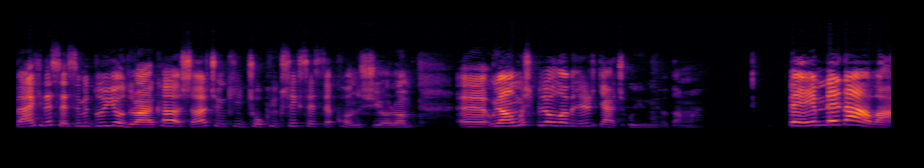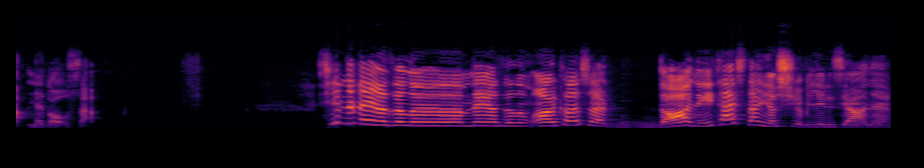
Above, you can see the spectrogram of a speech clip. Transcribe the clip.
belki de sesimi duyuyordur arkadaşlar. Çünkü çok yüksek sesle konuşuyorum. Ee, uyanmış bile olabilir. Gerçi uyumuyordu ama. Beyin bedava ne de olsa. Şimdi ne yazalım? Ne yazalım? Arkadaşlar daha neyi tersten yaşayabiliriz yani?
